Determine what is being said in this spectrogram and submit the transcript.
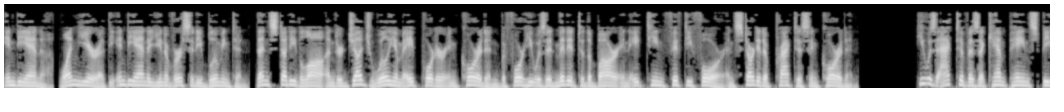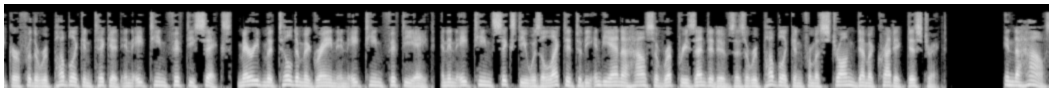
Indiana, one year at the Indiana University Bloomington, then studied law under Judge William A. Porter in Corydon before he was admitted to the bar in 1854 and started a practice in Corydon. He was active as a campaign speaker for the Republican ticket in 1856, married Matilda McGrain in 1858, and in 1860 was elected to the Indiana House of Representatives as a Republican from a strong Democratic district. In the House,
